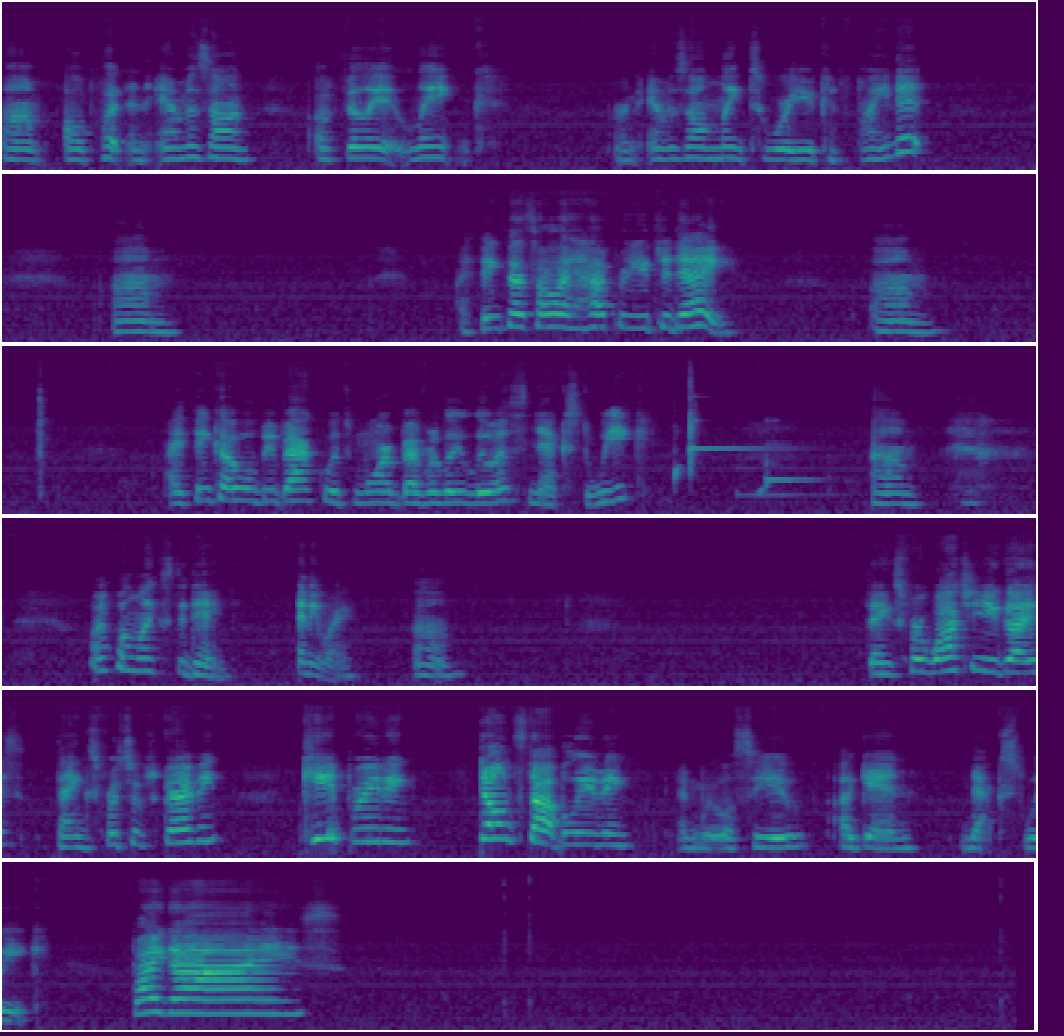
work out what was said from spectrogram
Um, I'll put an Amazon affiliate link or an Amazon link to where you can find it. Um, I think that's all I have for you today. Um, I think I will be back with more Beverly Lewis next week. Um, my phone likes to ding. Anyway, um, thanks for watching, you guys. Thanks for subscribing. Keep reading. Don't stop believing. And we will see you again next week. Bye, guys.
